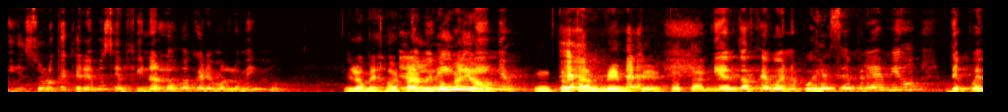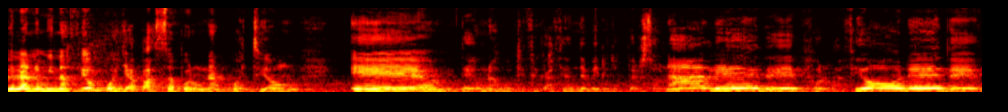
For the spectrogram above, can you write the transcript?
y eso es lo que queremos, y al final los dos queremos lo mismo. Lo mejor Lo para el mejor niño. para el niño. Totalmente, totalmente. Y entonces, bueno, pues ese premio, después de la nominación, pues ya pasa por una cuestión eh, de una justificación de méritos personales, de formaciones, de,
